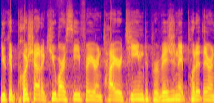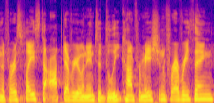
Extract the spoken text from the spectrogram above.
you could push out a kuberc for your entire team to provision it, put it there in the first place to opt everyone in to delete confirmation for everything.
